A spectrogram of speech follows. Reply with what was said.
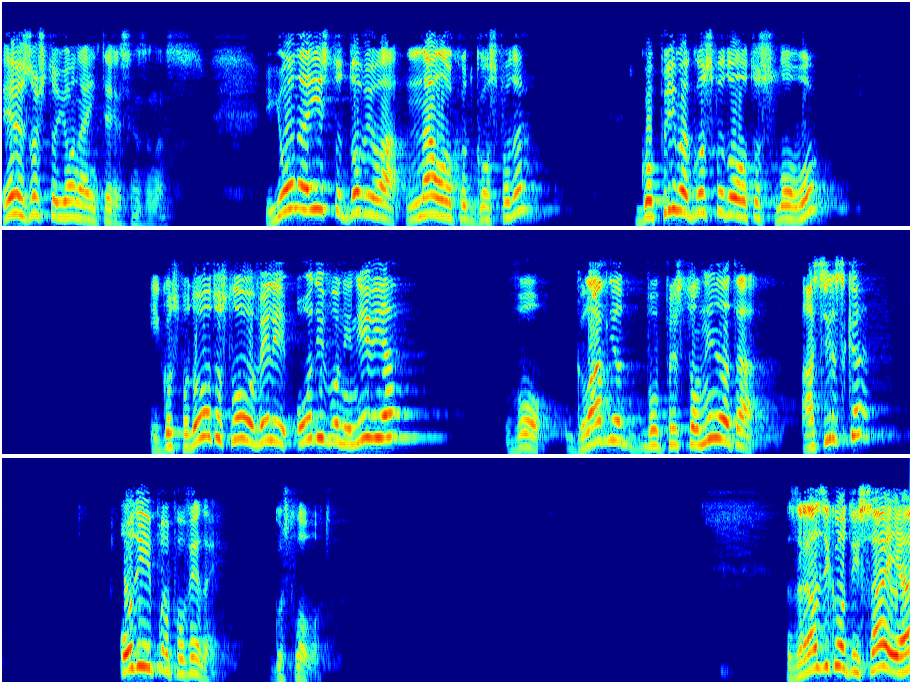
Еве зашто Јона е интересен за нас. Јона исто добива налог од Господа, го прима Господовото Слово, и Господовото Слово вели, оди во Нинивија, во главниот, во престолнината Асирска, оди и проповедај го Словото. За разлика од Исаија,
